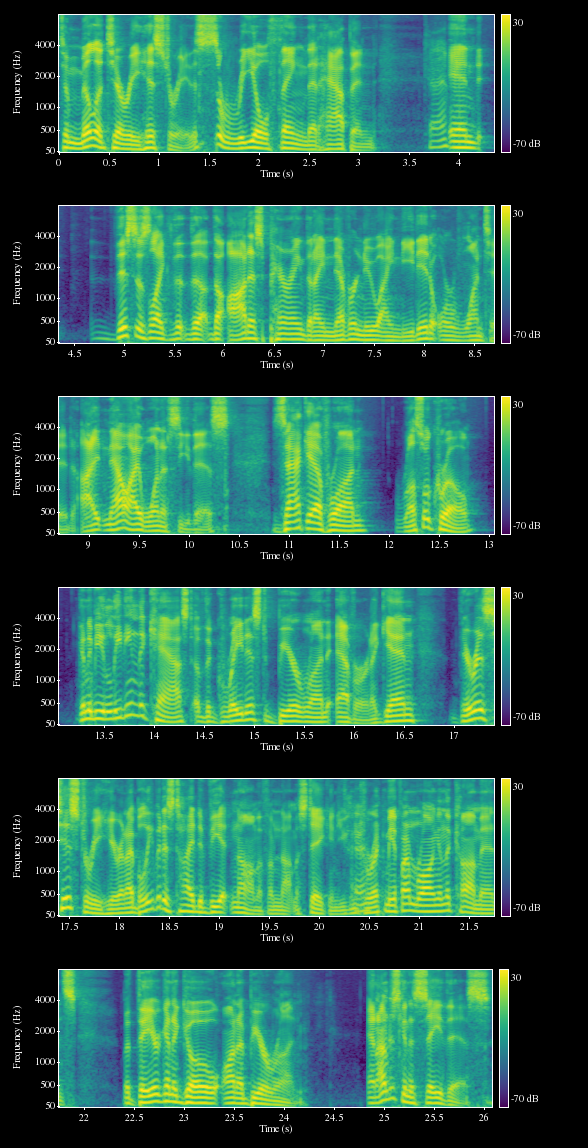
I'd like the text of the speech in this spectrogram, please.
to military history. This is a real thing that happened. Okay. And this is like the, the the oddest pairing that I never knew I needed or wanted. I now I want to see this. Zac Efron, Russell Crowe, going to be leading the cast of the greatest beer run ever. And again, there is history here, and I believe it is tied to Vietnam, if I'm not mistaken. You can Okay. correct me if I'm wrong in the comments, but they are going to go on a beer run. And I'm just going to say this.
